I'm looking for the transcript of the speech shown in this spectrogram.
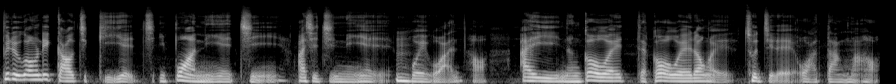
譬如讲你交一期的钱、半年的钱，还是一年的会员，吼，阿姨能够为一个月拢会出一个活动嘛吼。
